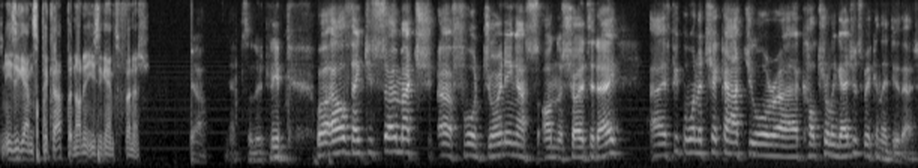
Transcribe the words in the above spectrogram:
an easy game to pick up, but not an easy game to finish. Yeah. Absolutely. Well, Al, thank you so much uh, for joining us on the show today. Uh, if people want to check out your uh, cultural engagements, where can they do that?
